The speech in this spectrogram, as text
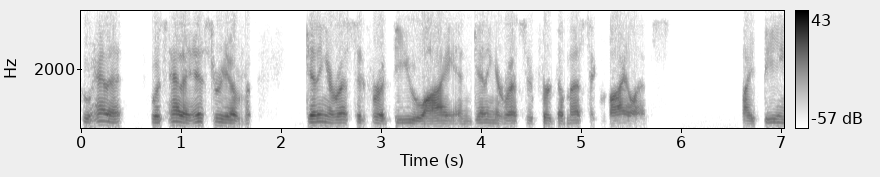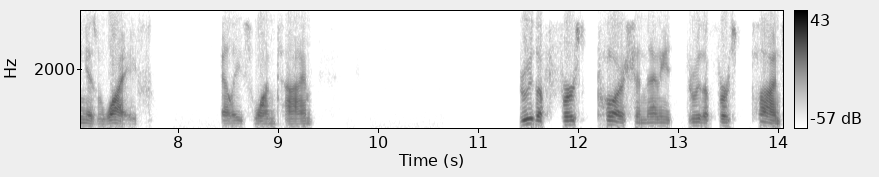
who had a was had a history of getting arrested for a DUI and getting arrested for domestic violence by beating his wife at least one time threw the first push and then he threw the first punch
